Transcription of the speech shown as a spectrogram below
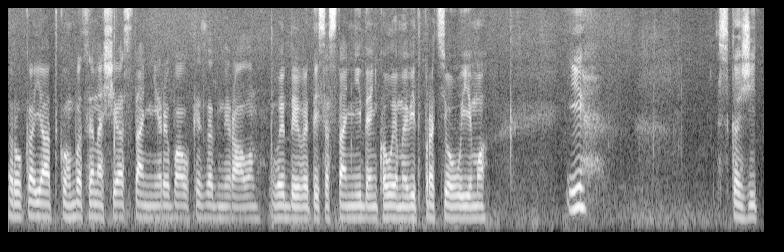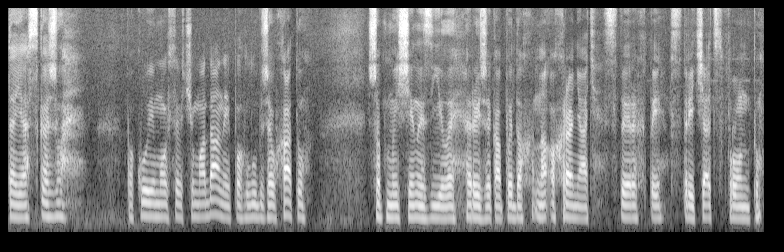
рукоятку, бо це наші останні рибалки з адміралом. Ви дивитесь останній день, коли ми відпрацьовуємо. І скажіть, та я скажу. Пакуємо все в чемодан і поглубже в хату, щоб ми ще не з'їли рижика підох- на- охранять, стерегти, встрічать з фронту.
